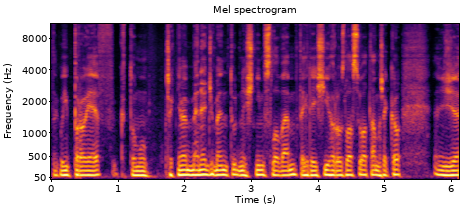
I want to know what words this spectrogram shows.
takový projev k tomu řekněme, managementu dnešním slovem tehdejšího rozhlasu a tam řekl, že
